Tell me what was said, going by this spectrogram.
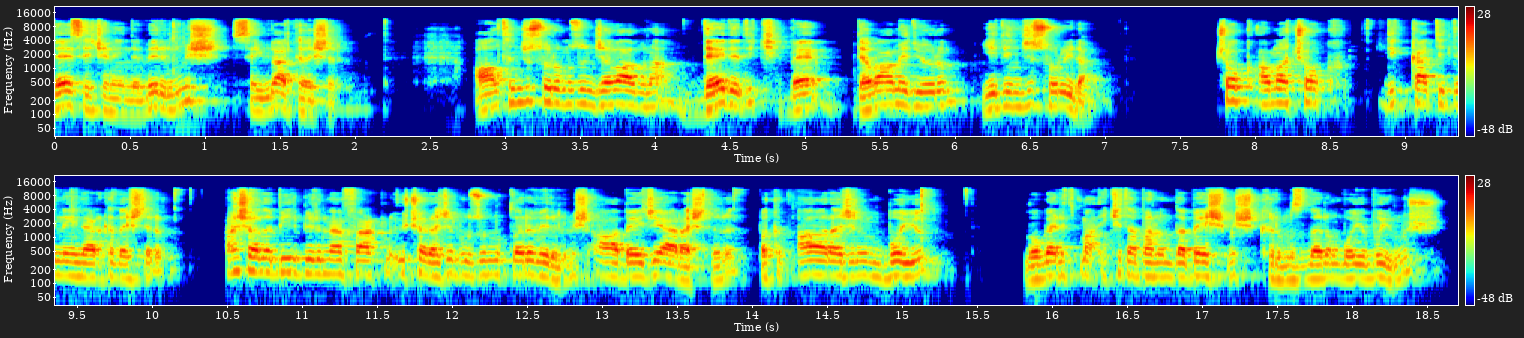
D seçeneğinde verilmiş sevgili arkadaşlarım. 6. sorumuzun cevabına D dedik ve devam ediyorum 7. soruyla. Çok ama çok dikkatli dinleyin arkadaşlarım. Aşağıda birbirinden farklı 3 aracın uzunlukları verilmiş. A, B, C araçları. Bakın A aracının boyu logaritma 2 tabanında 5'miş. Kırmızıların boyu buymuş.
